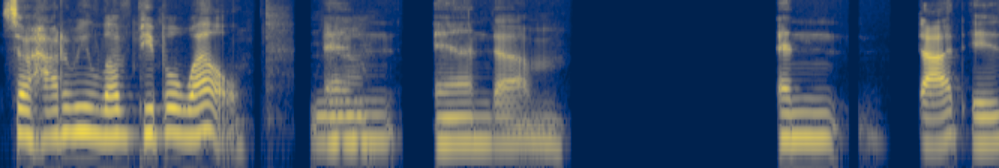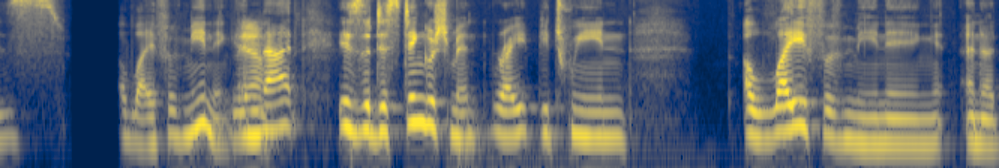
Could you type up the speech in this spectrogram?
so how do we love people well? Yeah. And and um, and that is a life of meaning, Yeah. and that is the distinguishment, right, between a life of meaning and a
